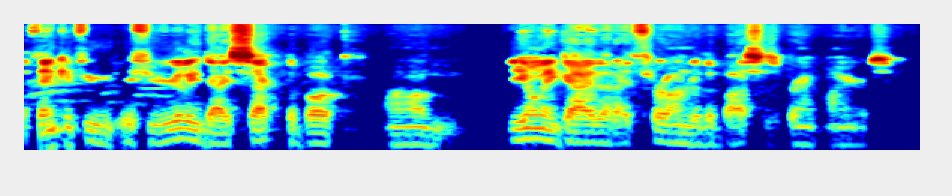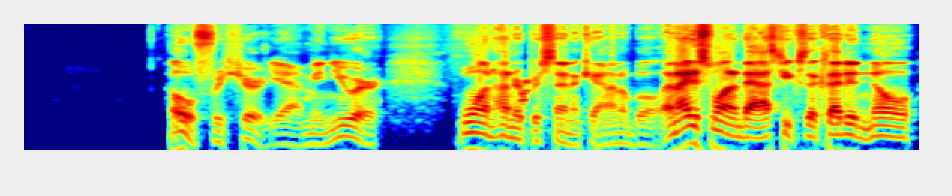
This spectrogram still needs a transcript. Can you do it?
I think if you if you really dissect the book, um, the only guy that I throw under the bus is Brantt Myhres. Oh, for sure. Yeah. I mean, you were 100% accountable. And I just wanted to ask you because I didn't know.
